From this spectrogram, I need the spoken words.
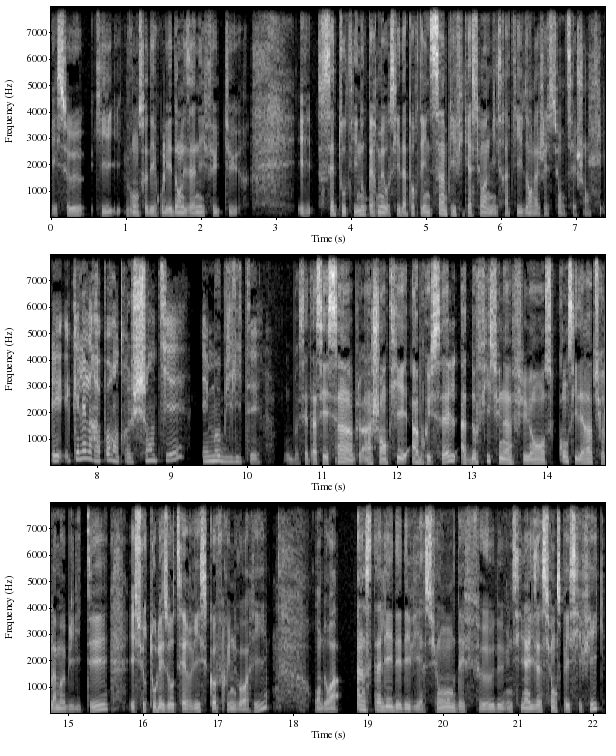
et ceux qui vont se dérouler dans les années futures. Et cet outil nous permet aussi d'apporter une simplification administrative dans la gestion de ces chantiers. Et quel est le rapport entre chantier et mobilité? Bah, c'est assez simple. Un chantier à Bruxelles a d'office une influence considérable sur la mobilité et sur tous les autres services qu'offre une voirie. On doit installer des déviations, des feux, une signalisation spécifique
